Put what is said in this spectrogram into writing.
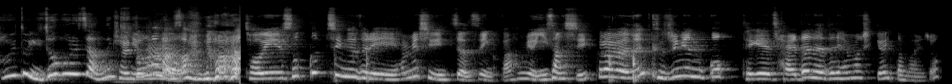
저희도 잊어버리지 않는 기억력. 저희 소꿉 친구들이 한 명씩 있지 않습니까? 한 명 이상씩. 그러면은 그 중에는 꼭 되게 잘 된 애들이 한 명씩 껴있단 말이죠.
